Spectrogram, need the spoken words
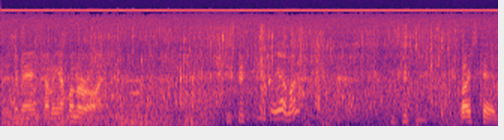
There's a man coming up on the right. There you go, mate. Race cam.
